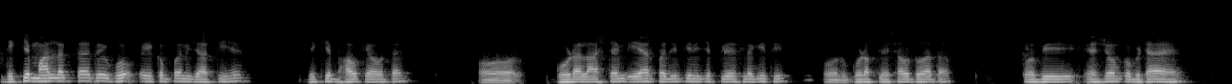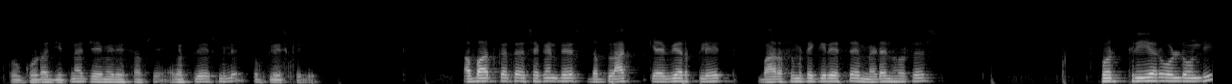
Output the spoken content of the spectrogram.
देखिए, माल लगता है तो ये कंपनी जाती है। देखिए, भाव क्या होता है। और घोड़ा last time A R Pradeep के नीचे प्लेस लगी थी। और घोड़ा प्लेस आउट हुआ था। तो अभी एस जॉन को बिठाया है तो घोड़ा जीतना चाहिए मेरे हिसाब से। अगर प्लेस मिले तो प्लेस के लिए। अब बात करते हैं second race the black caviar plate बारह सौ मीटर की रेस है maiden horses for three year old only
